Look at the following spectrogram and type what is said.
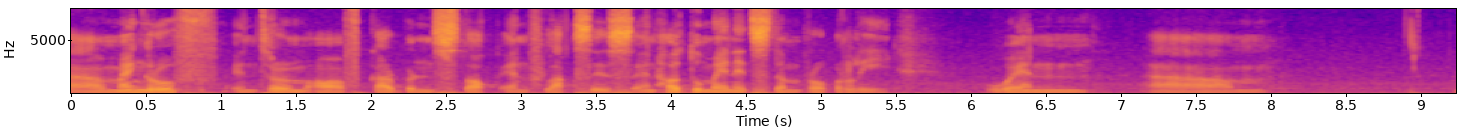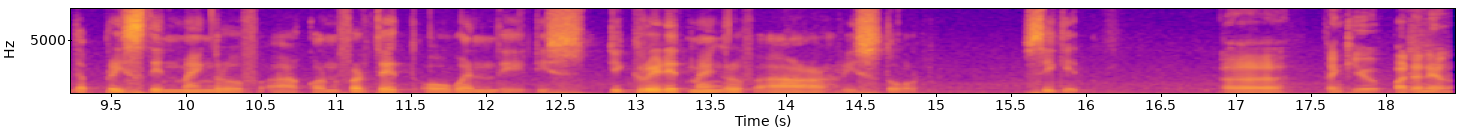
uh, mangrove in terms of carbon stock and fluxes and how to manage them properly when um, the pristine mangrove are converted or when the degraded mangrove are restored. Sigit. Uh, thank you, Pak Daniel.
